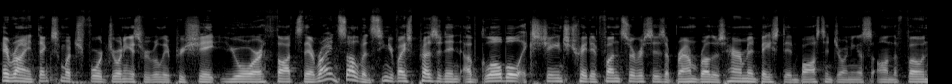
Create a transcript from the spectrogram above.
Hey, Ryan, thanks so much for joining us. We really appreciate your thoughts there. Ryan Sullivan, Senior Vice President of Global Exchange Traded Fund Services at Brown Brothers Harriman, based in Boston, joining us on the phone.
